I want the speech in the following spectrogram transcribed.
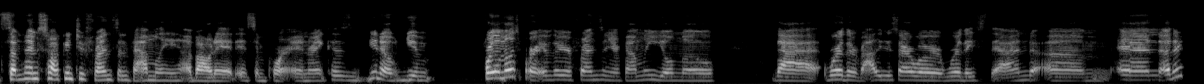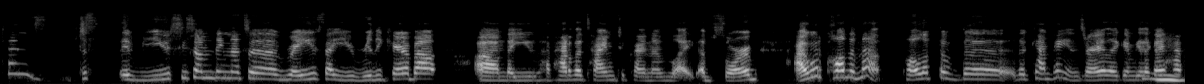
sometimes talking to friends and family about it is important, right? Because you know, you for the most part, if they're your friends and your family, you'll know that where their values are, where where they stand. Um, and other times, just if you see something that's a race that you really care about, um, that you have had the time to kind of like absorb, I would call them up call up the the, the campaigns right like and be like mm-hmm. i have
